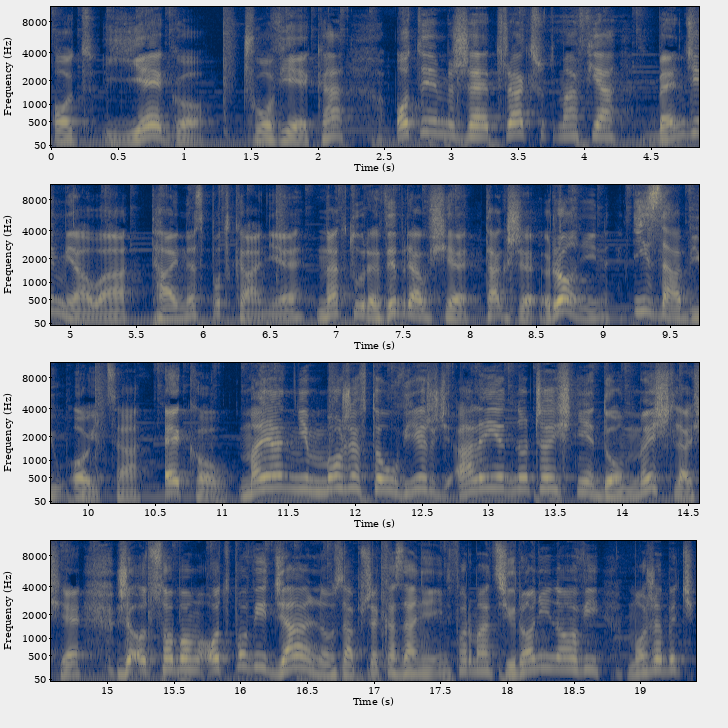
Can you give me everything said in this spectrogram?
od jego człowieka o tym, że Tracksuit Mafia będzie miała tajne spotkanie, na które wybrał się także Ronin i zabił ojca Echo. Maja nie może w to uwierzyć, ale jednocześnie domyśla się, że osobą odpowiedzialną za przekazanie informacji Roninowi może być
